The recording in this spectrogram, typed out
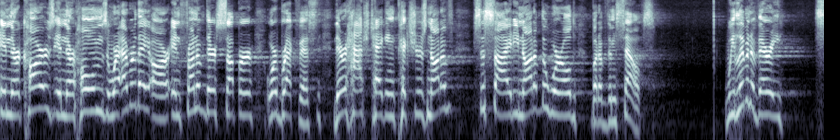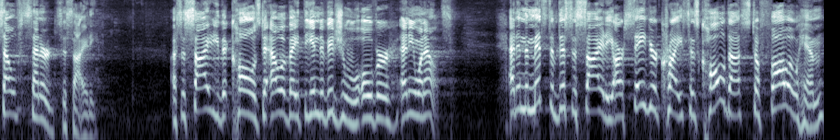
in their cars, in their homes, wherever they are, in front of their supper or breakfast, they're hashtagging pictures not of society, not of the world, but of themselves. We live in a very self centered society, a society that calls to elevate the individual over anyone else. And in the midst of this society, our Savior Christ has called us to follow him,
